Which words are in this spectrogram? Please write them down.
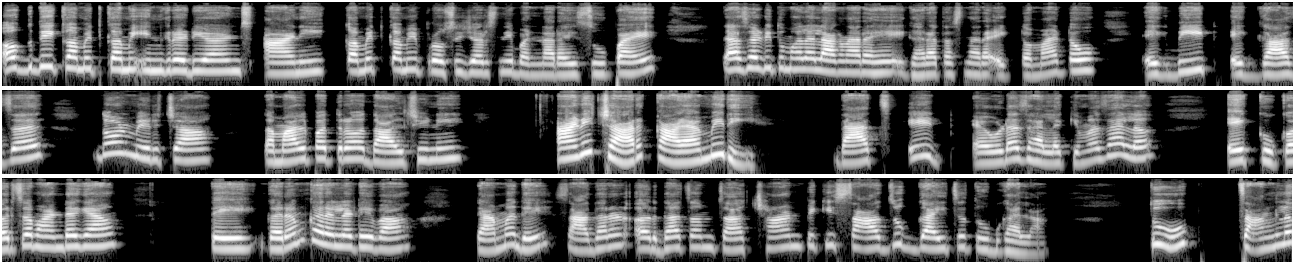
अगदी कमीत कमी इन्ग्रेडियंट्स आणि कमीत कमी प्रोसिजर्सनी बनणारा हे सूप आहे. त्यासाठी तुम्हाला लागणार आहे घरात असणारा एक टोमॅटो, एक बीट, एक गाजर, दोन मिरच्या, तमालपत्र, दालचिनी आणि चार काळ्या मिरी. That's it. एवढं झालं की मग झालं. एक कुकरचं भांडं घ्या. ते गरम करायला ठेवा. त्यामध्ये साधारण अर्धा चमचा छानपैकी साजूक गाईचं तूप घाला. तूप चांगलं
